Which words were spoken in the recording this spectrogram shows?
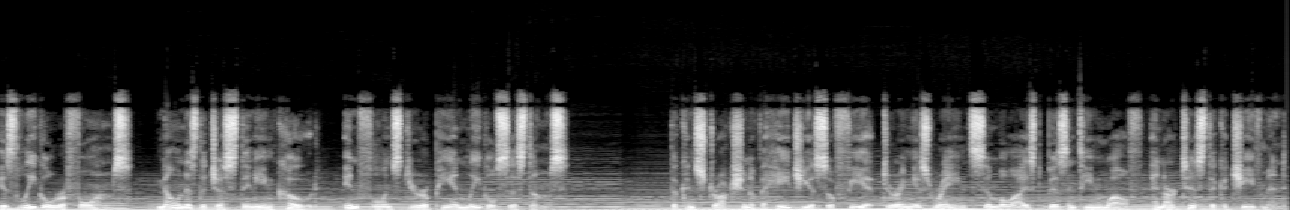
His legal reforms, known as the Justinian Code, influenced European legal systems. The construction of the Hagia Sophia during his reign symbolized Byzantine wealth and artistic achievement.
